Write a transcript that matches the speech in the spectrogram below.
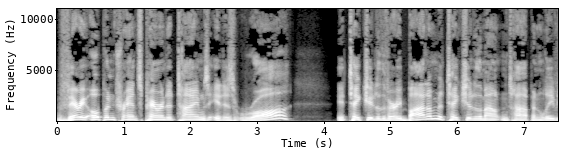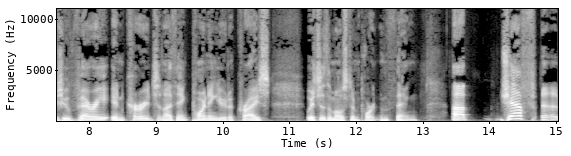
very open, transparent at times. It is raw. It takes you to the very bottom. It takes you to the mountaintop and leaves you very encouraged and I think pointing you to Christ, which is the most important thing. Uh, Jeff, uh,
